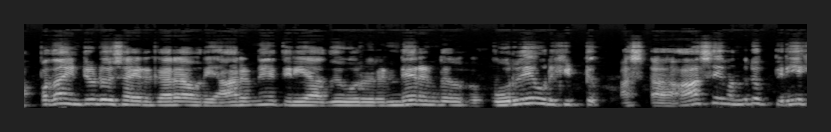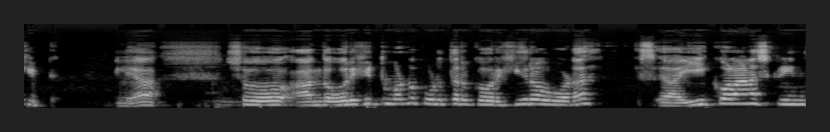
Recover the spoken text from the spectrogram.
அப்பதான் இன்ட்ரடியூஸ் ஆயிருக்காரு. அவர் யாருன்னே தெரியாது. ஒரு ரெண்டே ரெண்டு ஒரே ஒரு ஹிட் ஆசை வந்துட்டு பெரிய ஹிட் இல்லையா? சோ அந்த ஒரு ஹிட் மட்டும் கொடுத்திருக்க ஒரு ஹீரோவோட ஈக்குவலான ஸ்கிரீன்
